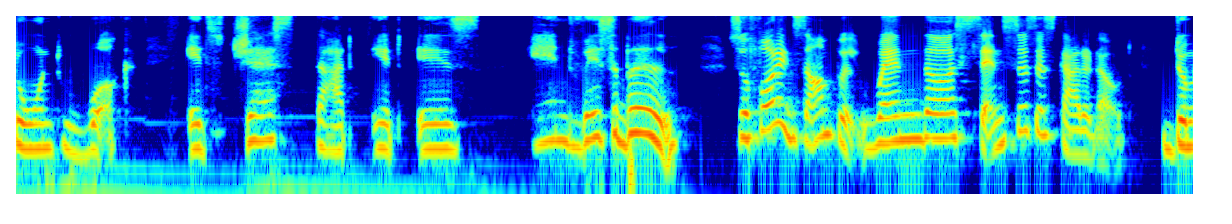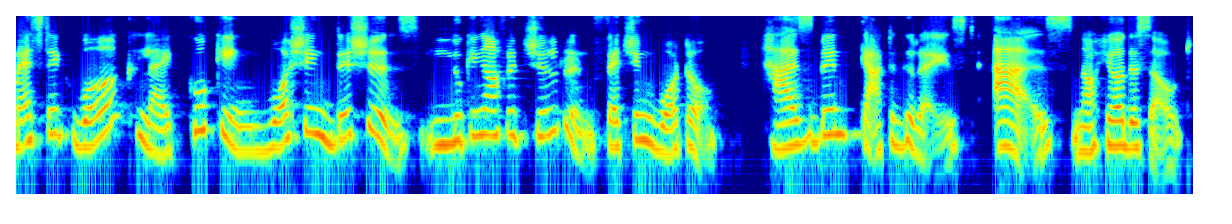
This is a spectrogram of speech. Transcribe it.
don't work, it's just that it is invisible. So, for example, when the census is carried out, domestic work like cooking, washing dishes, looking after children, fetching water has been categorized as, now hear this out,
